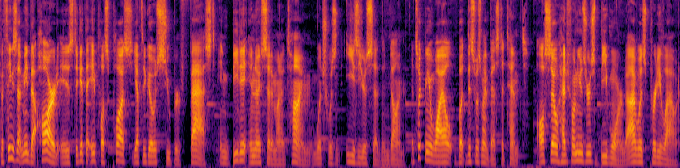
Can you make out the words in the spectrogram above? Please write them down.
The things that made that hard is to get the A++, you have to go super fast and beat it in a set amount of time, which was easier said than done. It took me a while, but this was my best attempt. Also, headphone users, be warned, I was pretty loud.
